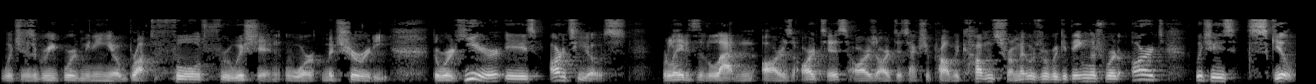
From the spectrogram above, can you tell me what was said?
which is a Greek word meaning, you know, brought to full fruition or maturity. The word here is artios, related to the Latin ars artis. Ars artis actually probably comes from it, which is where we get the English word art, which is skill.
